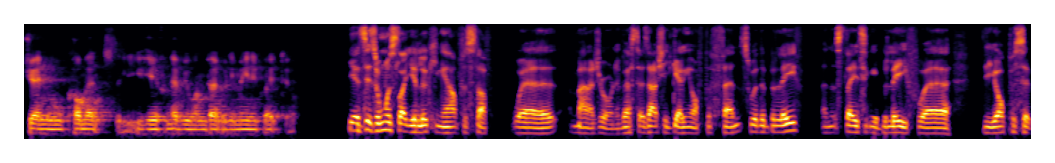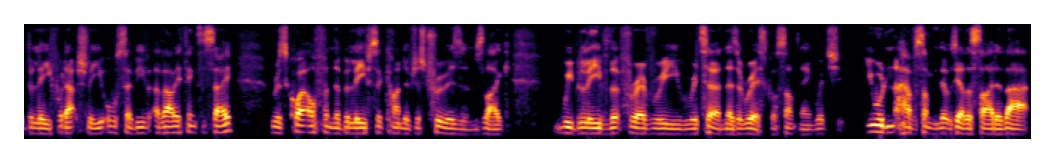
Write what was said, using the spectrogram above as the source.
general comments that you hear from everyone don't really mean a great deal. Yes, it's almost like you're looking out for stuff where a manager or an investor is actually getting off the fence with a belief and stating a belief where the opposite belief would actually also be a valid thing to say. Whereas quite often the beliefs are kind of just truisms, like we believe that for every return there's a risk or something, which you wouldn't have something that was the other side of that.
